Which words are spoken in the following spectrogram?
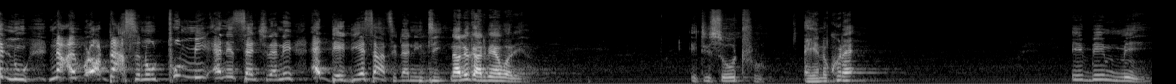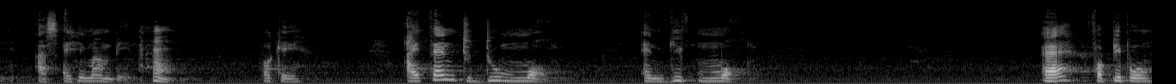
enu. Na mmerɛ a ase no tumi ne nsɛnkyerɛnne ɛda edie sɛ aseda ne nti. Now look at me, everybody. It is so true. ɛyɛ nokorɛ Even me, as a human being, hmm. okay, I tend to do more and give more eh, for people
